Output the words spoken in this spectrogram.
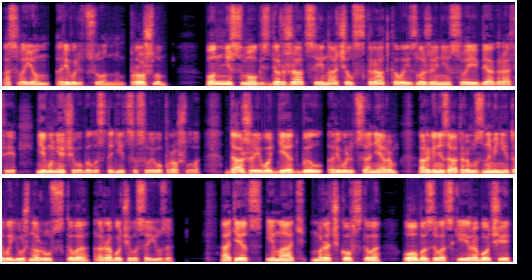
о своем революционном прошлом, он не смог сдержаться и начал с краткого изложения своей биографии. Ему нечего было стыдиться своего прошлого. Даже его дед был революционером, организатором знаменитого Южно-Русского рабочего союза. Отец и мать Мрачковского, оба заводские рабочие,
